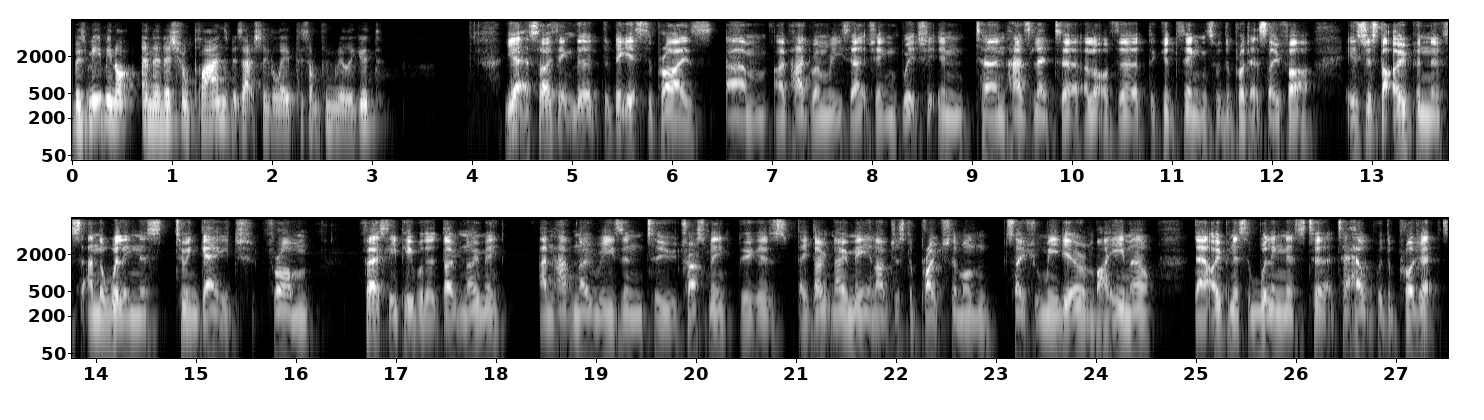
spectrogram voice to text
was maybe not in initial plans, but it's actually led to something really good? Yeah, so I think the the biggest surprise um, I've had when researching, which in turn has led to a lot of the the good things with the project so far, is just the openness and the willingness to engage from firstly people that don't know me and have no reason to trust me because they don't know me and I've just approached them on social media and by email. Their openness and willingness to, to help with the project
